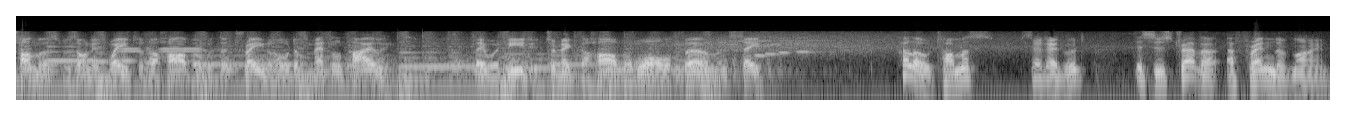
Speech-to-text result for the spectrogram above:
Thomas was on his way to the harbour with a trainload of metal pilings. They were needed to make the harbour wall firm and safe. Hello, Thomas, said Edward. This is Trevor, a friend of mine.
